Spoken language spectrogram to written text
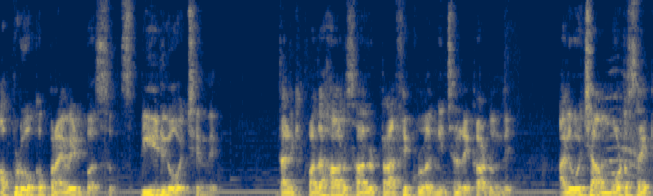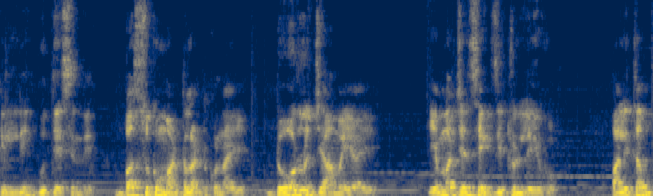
అప్పుడు ఒక ప్రైవేట్ బస్సు స్పీడ్గా వచ్చింది. దానికి పదహారు సార్లు ట్రాఫిక్ ఉల్లంఘించిన రికార్డు ఉంది. అది వచ్చి ఆ మోటార్ సైకిల్ని గుద్దేసింది. బస్సుకు మంటలు అంటుకున్నాయి. డోర్లు జామ్ అయ్యాయి. ఎమర్జెన్సీ ఎగ్జిట్లు లేవు. ఫలితం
